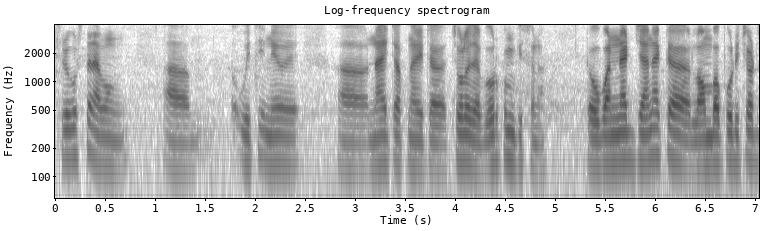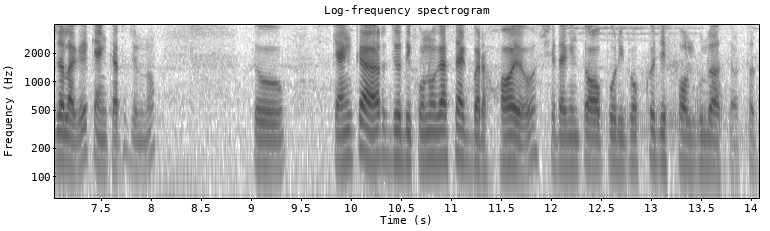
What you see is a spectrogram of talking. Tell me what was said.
স্প্রে করছেন এবং উইথিন নাইট আপনার এটা চলে যাবে, ওরকম কিছু না। এটা ওভারনাইট যায় না একটা লম্বা পরিচর্যা লাগে ক্যাঙ্কারের জন্য। তো ক্যাঙ্কার যদি কোনো গাছে একবার হয়ও, সেটা কিন্তু অপরিপক্ক যে ফলগুলো আছে, অর্থাৎ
